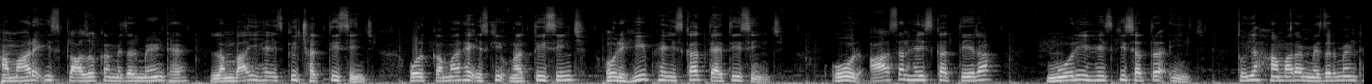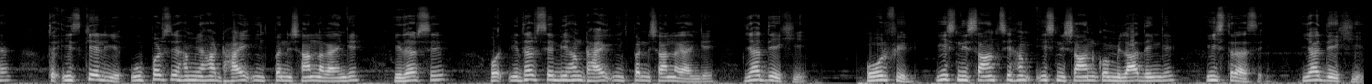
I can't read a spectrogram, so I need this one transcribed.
हमारे इस प्लाज़ो का मेज़रमेंट है, लंबाई है इसकी 36 इंच और कमर है इसकी उनतीस इंच और हिप है इसका 33 इंच और आसन है इसका 13 मोरी है इसकी 17 इंच। तो यह हमारा मेज़रमेंट है। तो इसके लिए ऊपर से हम यहाँ ढाई इंच पर निशान लगाएँगे, इधर से और इधर से भी हम ढाई इंच पर निशान लगाएँगे। यह देखिए। और फिर इस निशान से हम इस निशान को मिला देंगे, इस तरह से। यह देखिए।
